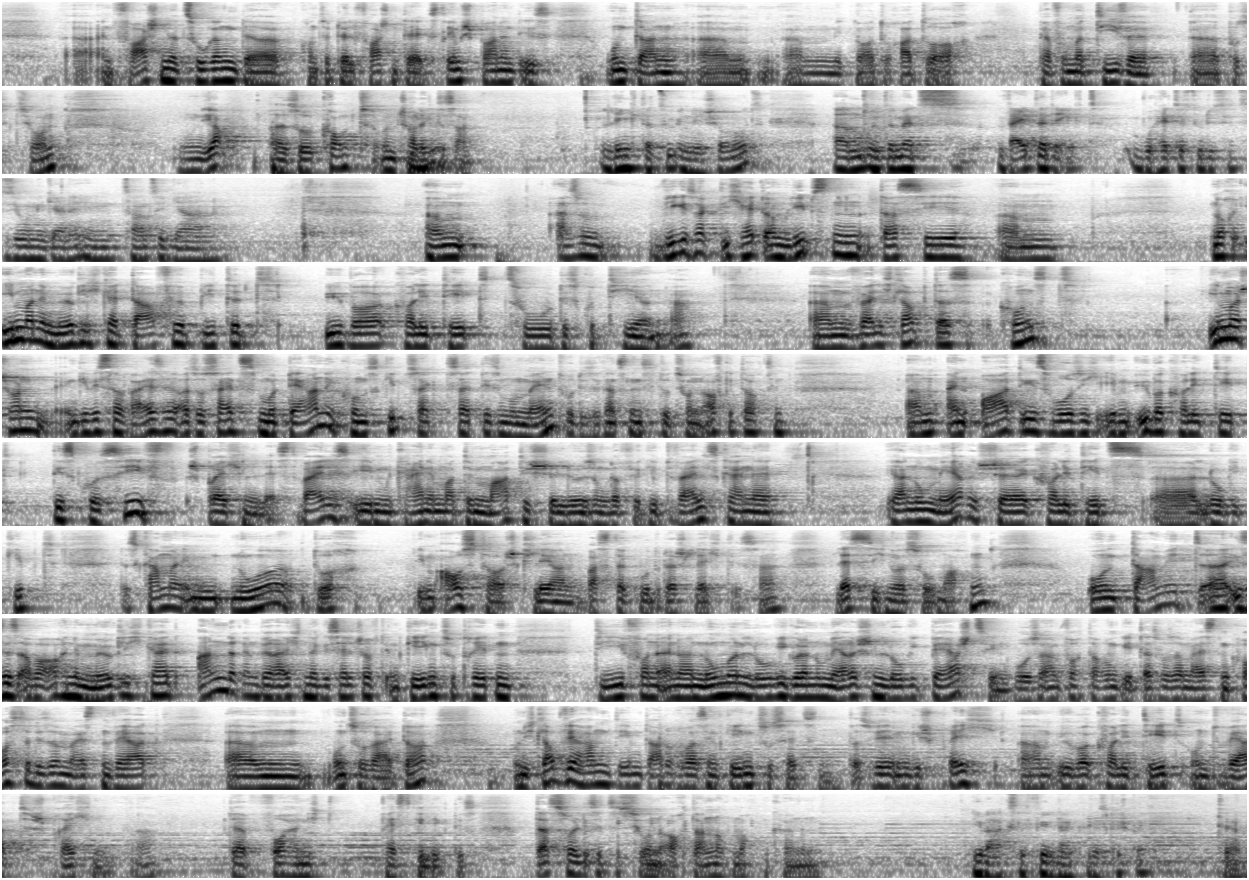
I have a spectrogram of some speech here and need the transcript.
äh, ein forschender Zugang, der konzeptuell forschend, der extrem spannend ist und dann ähm, ähm, mit Nordorato auch performative äh, Position. Und ja, also kommt und schaut mhm. euch das an. Link dazu in den Shownotes. Ähm, und wenn man jetzt weiterdenkt, wo hättest du die Sezessionen gerne in 20 Jahren? Ähm, also, wie gesagt, ich hätte am liebsten, dass sie ähm, noch immer eine Möglichkeit dafür bietet, über Qualität zu diskutieren. Ja? Ähm, weil ich glaube, dass Kunst immer schon in gewisser Weise, also seit es moderne Kunst gibt, seit, seit diesem Moment, wo diese ganzen Institutionen aufgetaucht sind, ähm, ein Ort ist, wo sich eben über Qualität diskursiv sprechen lässt, weil es eben keine mathematische Lösung dafür gibt, weil es keine ja, numerische Qualitätslogik gibt. Das kann man eben nur durch im Austausch klären, was da gut oder schlecht ist. Ja? Lässt sich nur so machen. Und damit äh, ist es aber auch eine Möglichkeit, anderen Bereichen der Gesellschaft entgegenzutreten, die von einer Nummernlogik oder numerischen Logik beherrscht sind, wo es einfach darum geht, das, was am meisten kostet, ist am meisten wert ähm, und so weiter. Und ich glaube, wir haben dem dadurch was entgegenzusetzen, dass wir im Gespräch ähm, über Qualität und Wert sprechen, ja, der vorher nicht festgelegt ist. Das soll diese Session auch dann noch machen können. Lieber Axel, vielen Dank für das Gespräch. Tja.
